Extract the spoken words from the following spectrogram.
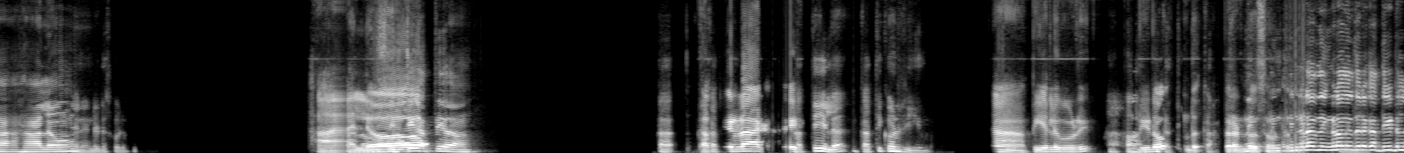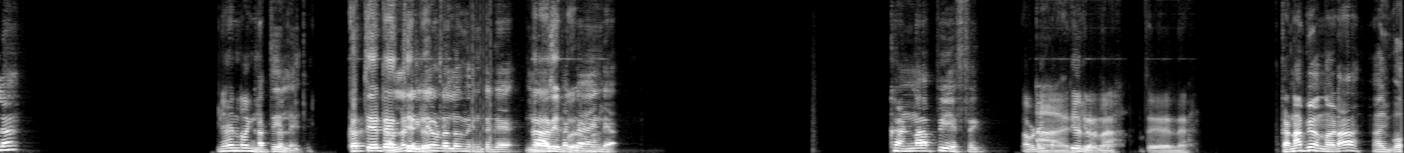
ഹലോ. ഹലോ. കത്തിയതാ കത്തിയില്ല കത്തിക്കൊണ്ടിരിക്കുന്നു. ആ പി എൽ കൂടി ആ, ആ, ഉണ്ട്. ഇപ്പൊ രണ്ടു ദിവസം നിങ്ങളുടെ ഇതുവരെ കത്തിയിട്ടില്ല? ഞാൻ ഇറങ്ങി. കത്തിയല്ലേ? നിങ്ങൾക്ക് കണ്ണാപ്പി എഫക്ട് അവിടെ ആ, കത്തിയല്ലോ ഇരിക്കണ. അത് തന്നെ. കണ്ണാപ്പി വന്നോടാ. ഓ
